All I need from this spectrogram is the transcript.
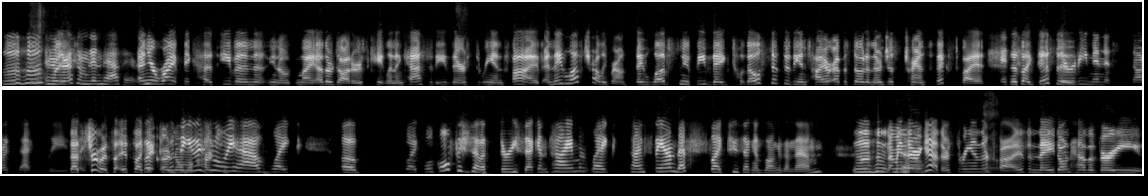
Mm-hmm. And the rest of them didn't have hair. And you're right because even you know my other daughters, Caitlin and Cassidy, they're three and five, and they love Charlie Brown. They love Snoopy. They t- they'll sit through the entire episode and they're just transfixed by it. it's, And it's like this is 30 minutes. It's not exactly. that's like, true. It's it's like but, a, a but normal they cartoon. usually have like a like well goldfishes have a 30 second time like time span. That's like two seconds longer than them. Mm-hmm. I mean, they're yeah, they're three and they're Yeah. five, and they don't have a very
